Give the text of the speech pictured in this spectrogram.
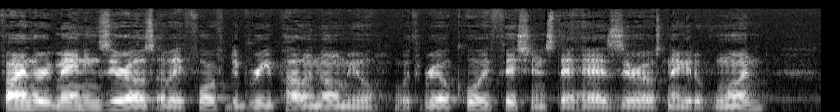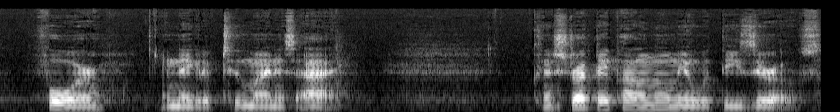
Find the remaining zeros of a fourth degree polynomial with real coefficients that has zeros negative 1, 4, and negative 2 minus i. Construct a polynomial with these zeros.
